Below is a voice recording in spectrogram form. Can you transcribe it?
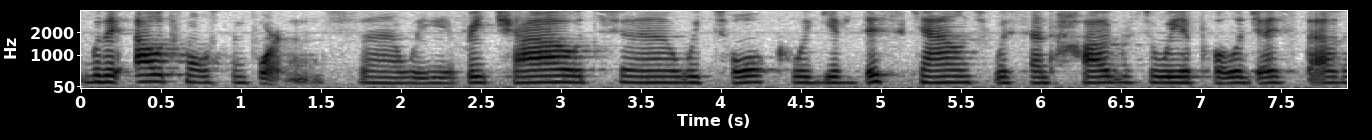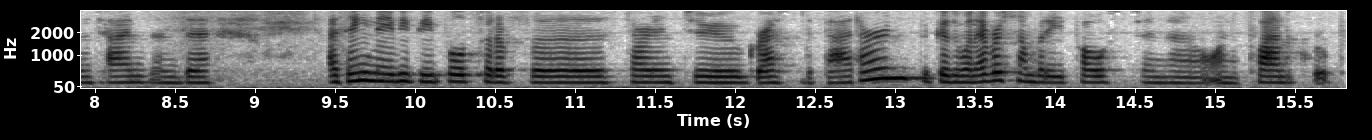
with the utmost importance. Uh, we reach out, uh, we talk, we give discounts, we send hugs, we apologize a thousand times, and uh, I think maybe people sort of uh, starting to grasp the pattern because whenever somebody posts in a, on a plant group,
